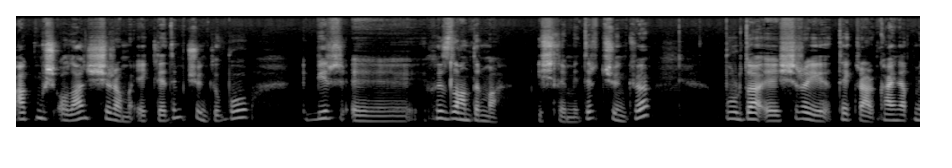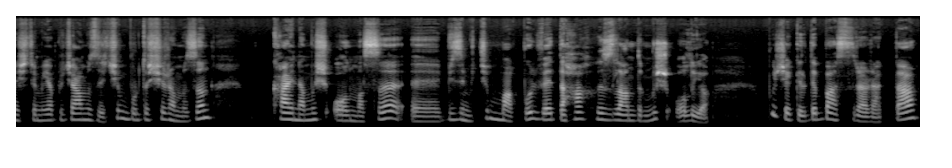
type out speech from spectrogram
akmış olan şıramı ekledim. Çünkü bu bir e, hızlandırma işlemidir. Çünkü burada e, şırayı tekrar kaynatma işlemi yapacağımız için burada şıramızın kaynamış olması e, bizim için makbul ve daha hızlandırmış oluyor. Bu şekilde bastırarak da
